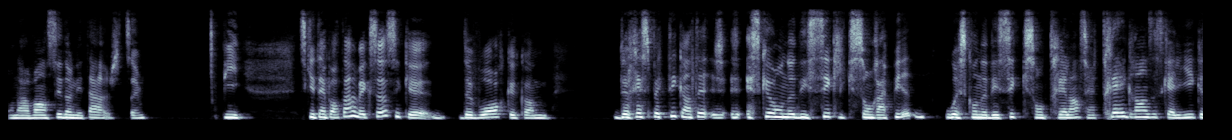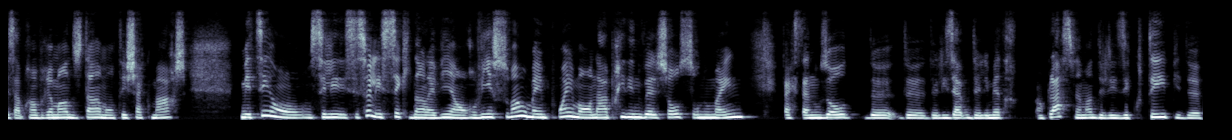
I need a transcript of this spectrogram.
on a avancé d'un étage, tu sais. Puis, ce qui est important avec ça, c'est que de voir que comme de respecter quand est-ce qu'on a des cycles qui sont rapides ou est-ce qu'on a des cycles qui sont très lents? C'est un très grand escalier que ça prend vraiment du temps à monter chaque marche. Mais tu sais, c'est ça les cycles dans la vie. On revient souvent au même point, mais on a appris des nouvelles choses sur nous-mêmes. Fait que c'est à nous autres de, de, de, les, de les mettre en place, finalement, de les écouter puis de,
